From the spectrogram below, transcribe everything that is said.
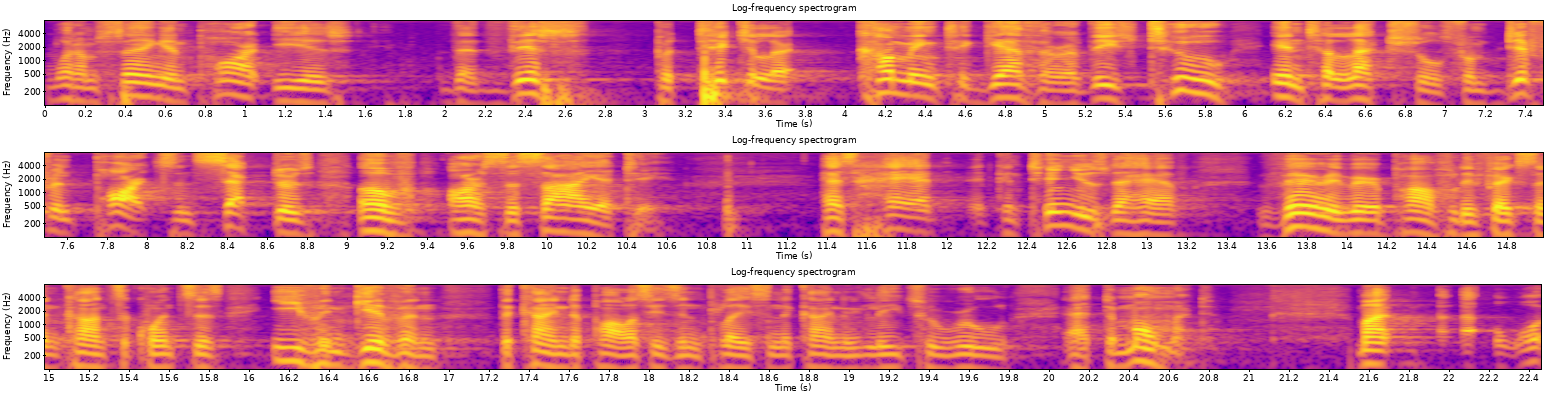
What I'm saying in part is that this particular coming together of these two intellectuals from different parts and sectors of our society has had and continues to have very, very powerful effects and consequences, even given the kind of policies in place and the kind of elites who rule at the moment. My, uh,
